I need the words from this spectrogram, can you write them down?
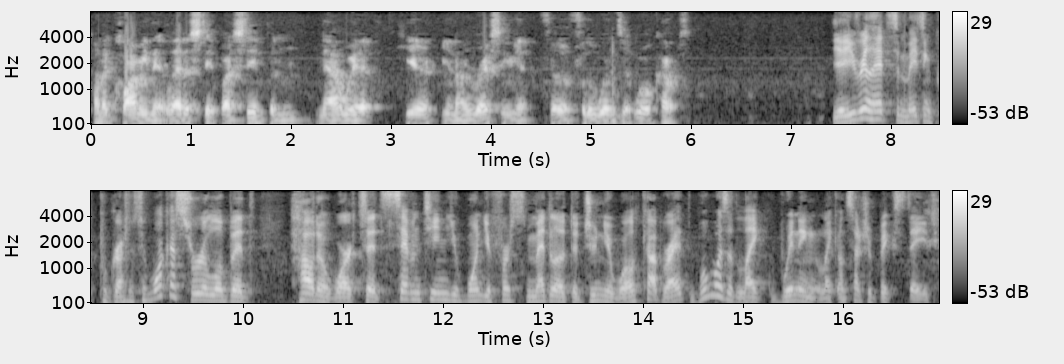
kind of climbing that ladder step by step, and now we're here, you know, racing it for for the wins at World Cups. Yeah, you really had this amazing progression. So walk us through a little bit how that worked. So at 17, you won your first medal at the Junior World Cup, right? What was it like winning like on such a big stage?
